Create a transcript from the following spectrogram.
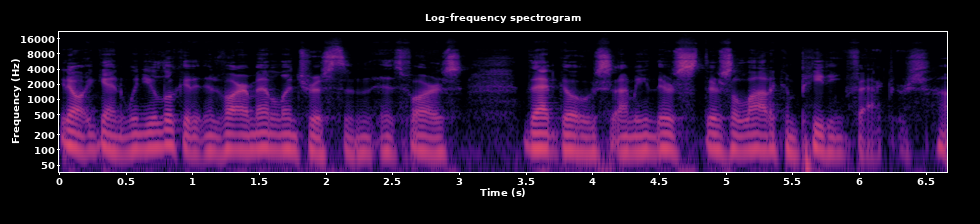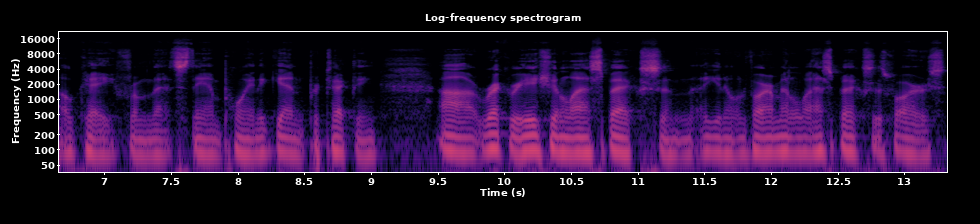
you know, again, when you look at environmental interests and as far as that goes, I mean, there's there's a lot of competing factors. Okay, from that standpoint, again, protecting uh, recreational aspects and you know environmental aspects as far as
